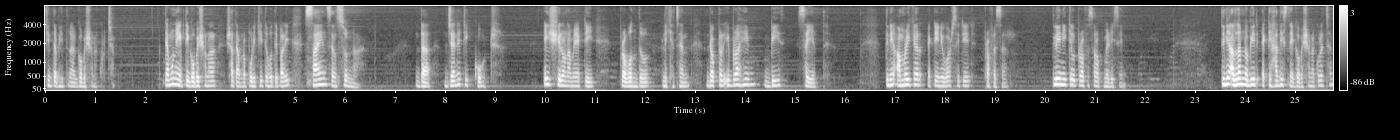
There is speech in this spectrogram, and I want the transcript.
চিন্তাবিদরা গবেষণা করছেন। তেমনই একটি গবেষণার সাথে আমরা পরিচিত হতে পারি। সায়েন্স অ্যান্ড সুন্না দ্য জেনেটিক কোড এই শিরোনামে একটি প্রবন্ধ লিখেছেন ডক্টর ইব্রাহিম বি সৈয়দ। তিনি আমেরিকার একটি ইউনিভার্সিটির professor, clinical professor of medicine. তিনি আল্লাহ নবীর একটি হাদিস নিয়ে গবেষণা করেছেন।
